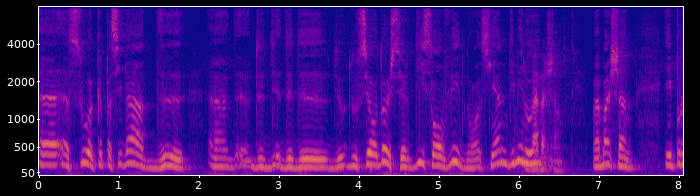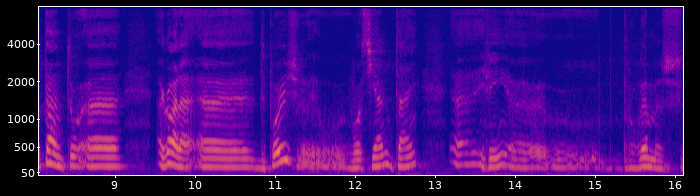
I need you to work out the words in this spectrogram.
a, a sua capacidade de, de, de, de, do CO2 ser dissolvido no oceano diminui. Vai baixando. Vai baixando. E, portanto, uh, agora, uh, depois, o, oceano tem, uh, enfim, problemas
